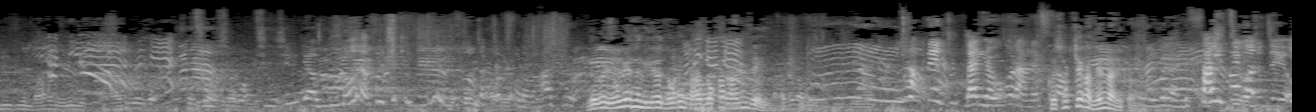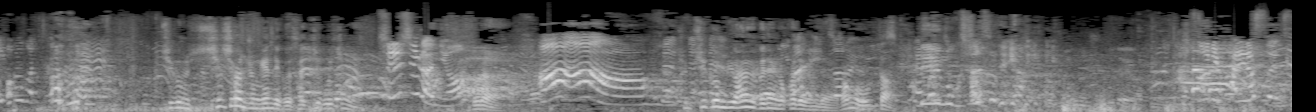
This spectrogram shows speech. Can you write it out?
이름이 다 진심? 야, 너야 솔직히 니를 못한 작작 커라. 너가 여기는 이거 녹음 다 녹화하는데 줄게요. 난 욕을 안 했어. 그 삭제가 안 된다니까 다시 찍어주세요. 이쁘고 지금 실시간 중계인데 그거 사진 찍고 있으면 실시간이요? 그래 아, 아. 지금 지금 이거 하는 거 그냥 녹화되는데 방법 없다 내 목소리. 소리 팔렸어요, 쌤.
